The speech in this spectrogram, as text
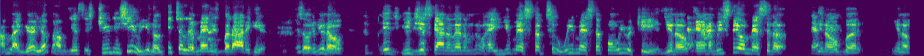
I'm like, girl, your mama just as cute as you. You know, get your little managed butt out of here. So, you know, it, you just got to let them know, hey, you messed up too. We messed up when we were kids, you know, and we still messing up, That's you know, right. but, you know,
